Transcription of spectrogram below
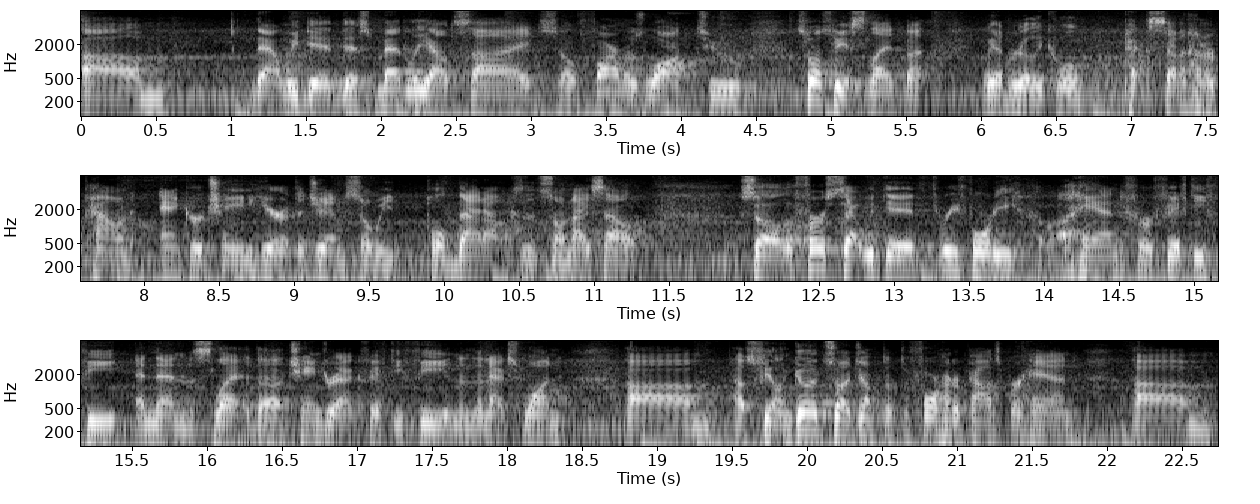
Um, then we did this medley outside, so farmer's walk to, supposed to be a sled, but we have a really cool 700 pound anchor chain here at the gym, so we pulled that out because it's so nice out. So the first set we did 340 a hand for 50 feet, and then the sled, the chain drag 50 feet, and then the next one, um, I was feeling good, so I jumped up to 400 pounds per hand, um,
